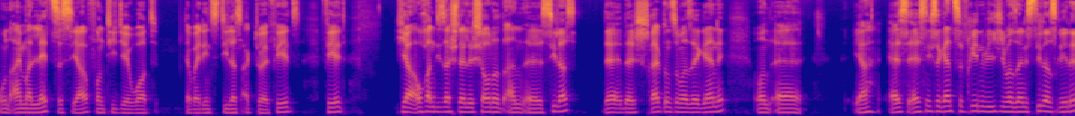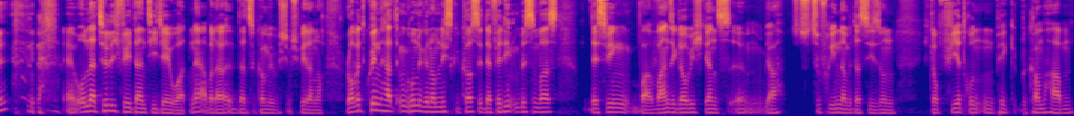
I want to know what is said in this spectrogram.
und einmal letztes Jahr von TJ Watt, der bei den Steelers aktuell fehlt. fehlt. Hier auch an dieser Stelle Shoutout an äh, Silas, der, der schreibt uns immer sehr gerne und äh, ja, er ist, er ist nicht so ganz zufrieden, wie ich über seine Steelers rede. Ähm, und natürlich fehlt dann TJ Watt, ne? Aber da, dazu kommen wir bestimmt später noch. Robert Quinn hat im Grunde genommen nichts gekostet, der verdient ein bisschen was. Deswegen war, waren sie, glaube ich, ganz ähm, ja, zufrieden damit, dass sie so einen, ich glaube, Viertrunden-Pick bekommen haben.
